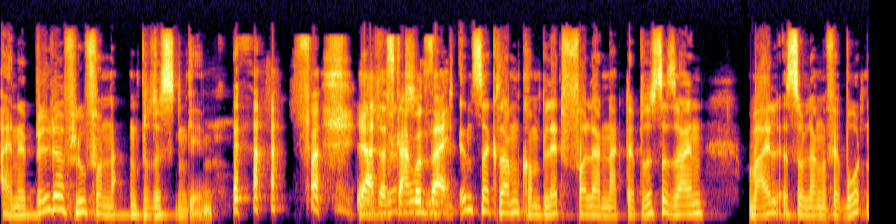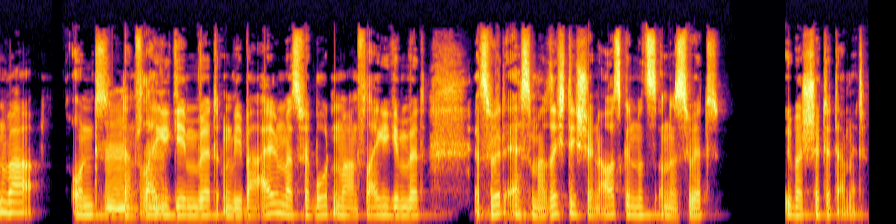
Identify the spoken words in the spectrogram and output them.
eine Bilderflut von nackten Brüsten geben. ja, das, kann gut sein. Instagram komplett voller nackter Brüste sein, weil es so lange verboten war und mhm. dann freigegeben wird. Und wie bei allem, was verboten war und freigegeben wird, es wird erstmal richtig schön ausgenutzt und es wird überschüttet damit.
